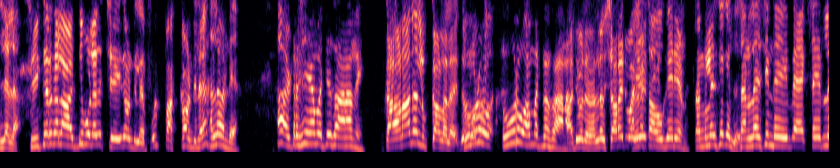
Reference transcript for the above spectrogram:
ഇല്ലല്ല? സീറ്റർ അടിപൊളിയൊക്കെ ചെയ്തോണ്ടില്ലേ ഫുൾ പക്ക വണ്ടില്ലേ നല്ല വണ്ടിയാ. ആ അൾട്രേഷൻ ചെയ്യാൻ പറ്റിയ സാധനമാണ് കാണാനും ലുക്കാണല്ലേ ഇത് ടൂറ് ടൂറ് പോകാൻ പറ്റുന്ന സാധനം. അടിപൊളി നല്ല ഉഷാറായിട്ട് സൗകര്യമാണ്. സെൻട്രലൈസ് ഒക്കെ സൺറൈസ് ഉണ്ട്. ഈ ബാക്ക് സൈഡിൽ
